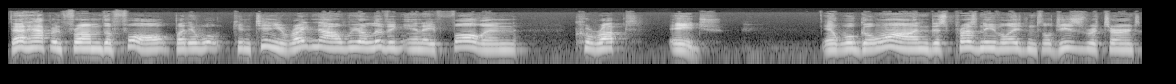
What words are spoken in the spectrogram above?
That happened from the fall, but it will continue. Right now, we are living in a fallen, corrupt age. It will go on, this present evil age, until Jesus returns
